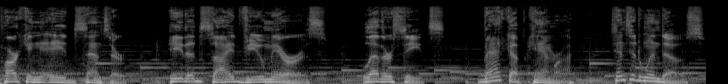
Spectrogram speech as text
parking aid sensor, heated side view mirrors, leather seats, backup camera, tinted windows,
